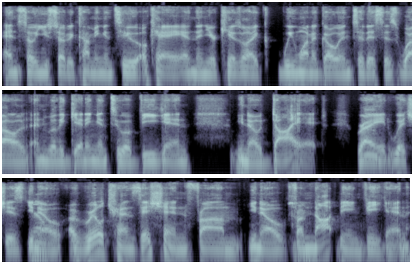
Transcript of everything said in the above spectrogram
And so you started coming into, okay, and then your kids are like, we want to go into this as well and really getting into a vegan, you know, diet, right? Which is, you yeah. know, a real transition from, you know, from not being vegan.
